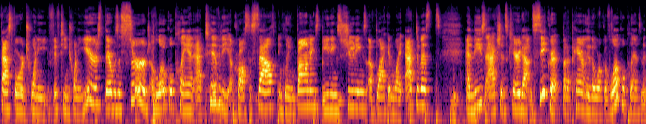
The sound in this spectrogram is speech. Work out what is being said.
fast forward 20, 15, 20 years, there was a surge of local Klan activity across the South, including bombings, beatings, shootings of black and white activists. And these actions, carried out in secret, but apparently the work of local Klansmen,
